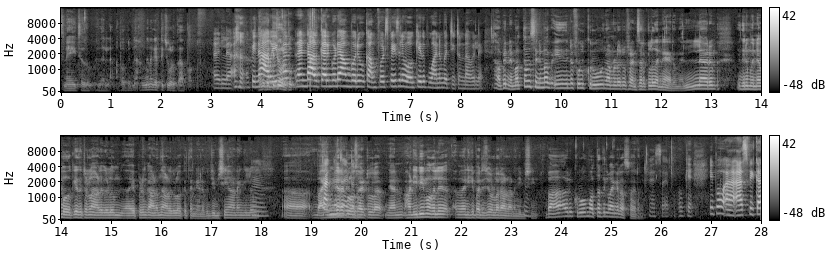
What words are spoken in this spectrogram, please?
സ്നേഹിച്ചതും ഇതെല്ലാം. അപ്പോൾ പിന്നെ അങ്ങനെ കെട്ടിച്ചു കൊടുത്താൽ അപ്പോൾ അല്ല പിന്നെ അറിയുന്ന. രണ്ടാൾക്കാരും കൂടെ ആകുമ്പോൾ ഒരു കംഫർട്ട് സ്പേസിൽ വർക്ക് ചെയ്ത് പോകാനും പറ്റിയിട്ടുണ്ടാവില്ലേ ആ പിന്നെ മൊത്തം സിനിമ ഇതിന്റെ ഫുൾ ക്രൂ നമ്മളൊരു ഫ്രണ്ട് സർക്കിൾ തന്നെയായിരുന്നു. എല്ലാവരും ഇതിനു മുന്നേ വർക്ക് ചെയ്തിട്ടുള്ള ആളുകളും എപ്പോഴും കാണുന്ന ആളുകളും ഒക്കെ തന്നെയാണ്. ഇപ്പൊ ജിംഷി ആണെങ്കിലും ഭയങ്കര ക്ലോസ് ആയിട്ടുള്ള ഞാൻ ഹണിബി മുതൽ എനിക്ക് പരിചയമുള്ള ഒരാളാണ് ജിംഷി അപ്പോൾ ആ ഒരു ക്രൂ മൊത്തത്തിൽ ഭയങ്കര രസമായിരുന്നു. ഓക്കെ ഇപ്പോൾ ആസ്ഫിക്ക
